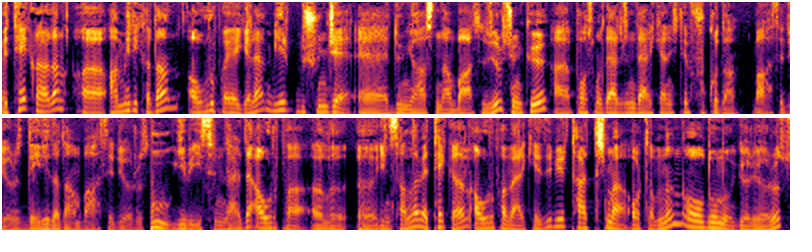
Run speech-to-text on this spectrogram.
ve tekrardan Amerika'dan Avrupa'ya gelen bir düşünce e, dünyasından bahsediyoruz. Çünkü e, postmodernizm derken işte Foucault'dan bahsediyoruz, Derrida'dan bahsediyoruz. Bu gibi isimlerde Avrupalı insanlar ve tekrardan Avrupa merkezli bir tartışma ortamının olduğunu görüyoruz.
